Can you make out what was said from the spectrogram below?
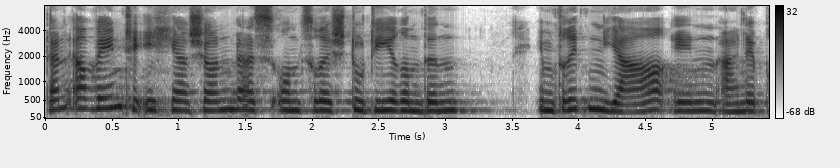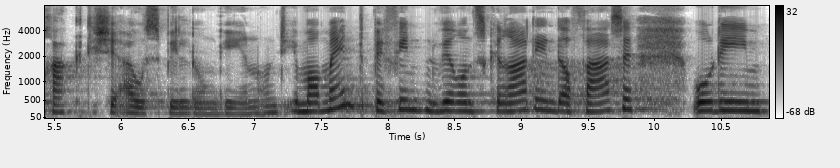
Dann erwähnte ich ja schon, dass unsere Studierenden im dritten Jahr in eine praktische Ausbildung gehen. Und im Moment befinden wir uns gerade in der Phase, wo die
